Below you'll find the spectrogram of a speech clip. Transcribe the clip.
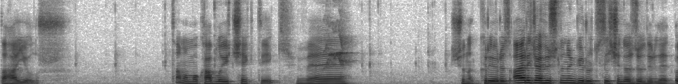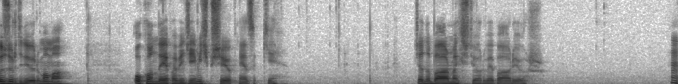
daha iyi olur. Tamam o kabloyu çektik ve şunu kırıyoruz. Ayrıca Hüsnü'nün gürültüsü için de özür, dile- özür diliyorum ama o konuda yapabileceğim hiçbir şey yok ne yazık ki. Canı bağırmak istiyor ve bağırıyor. Hı.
